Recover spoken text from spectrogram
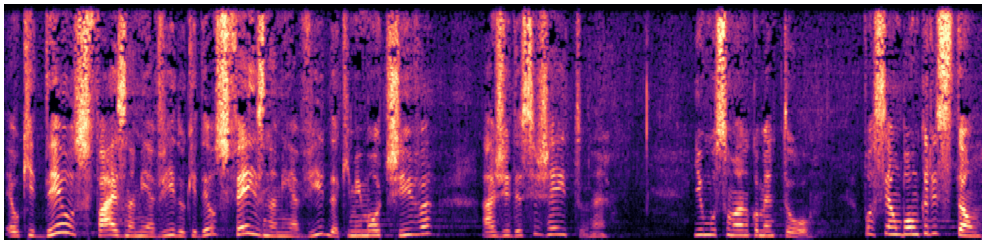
É o que Deus faz na minha vida, o que Deus fez na minha vida que me motiva a agir desse jeito, né? E o muçulmano comentou: Você é um bom cristão.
